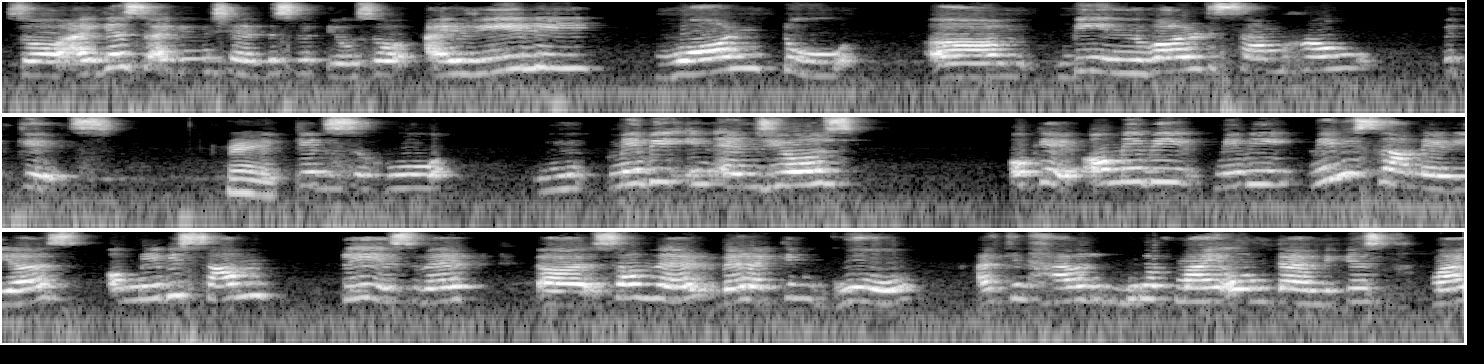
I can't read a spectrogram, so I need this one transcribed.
So I guess I can share this with you. So I really want to um, be involved somehow with kids right kids who maybe in NGOs, okay, or maybe maybe maybe some areas, or maybe some place where uh, somewhere where I can go, I can have a little bit of my own time because my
